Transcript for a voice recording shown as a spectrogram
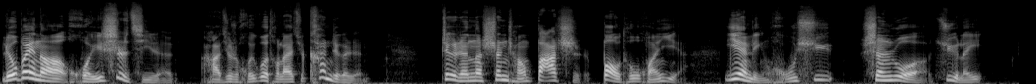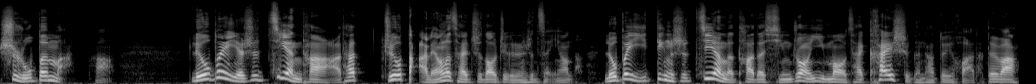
刘备呢，回视其人啊，就是回过头来去看这个人。这个人呢，身长八尺，豹头环眼，雁领胡须，身若巨雷，势如奔马啊。刘备也是见他，他只有打量了才知道这个人是怎样的。刘备一定是见了他的形状异貌，才开始跟他对话的，对吧？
